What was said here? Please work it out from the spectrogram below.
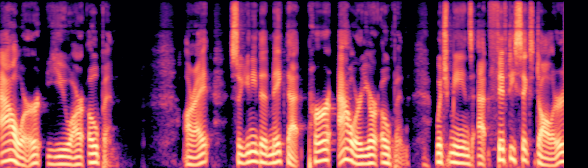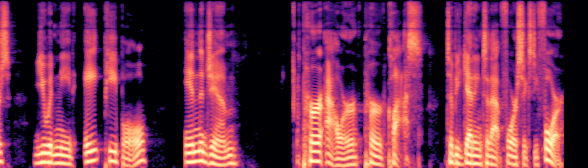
hour you are open. All right. So you need to make that per hour you're open, which means at $56, you would need eight people in the gym per hour per class to be getting to that 464.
